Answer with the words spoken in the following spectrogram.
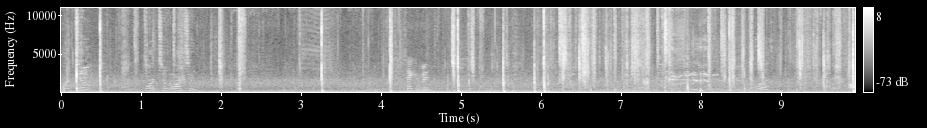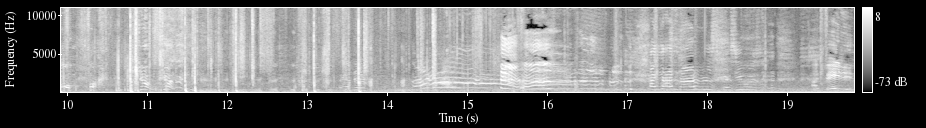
One, two. One, two, one, two. Take him in. Oh, fuck. Go, go. I got there. I got nervous because he was. I baited.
